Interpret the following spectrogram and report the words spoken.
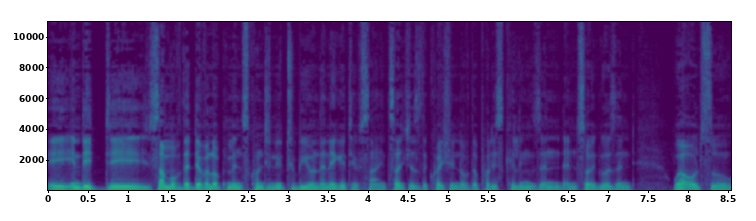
indeed, some of the developments continue to be on the negative side, such as the question of the police killings and, and so it goes. And we're also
